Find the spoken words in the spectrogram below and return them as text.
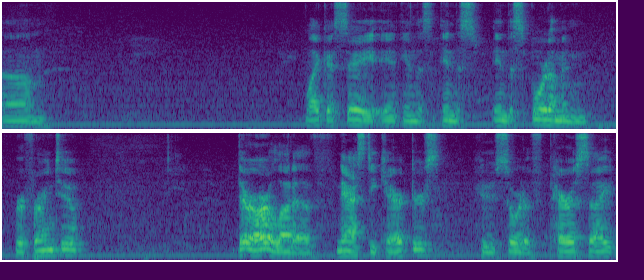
Um, like I say, in, in, the, in, the, in the sport I'm in, referring to, there are a lot of nasty characters who sort of parasite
